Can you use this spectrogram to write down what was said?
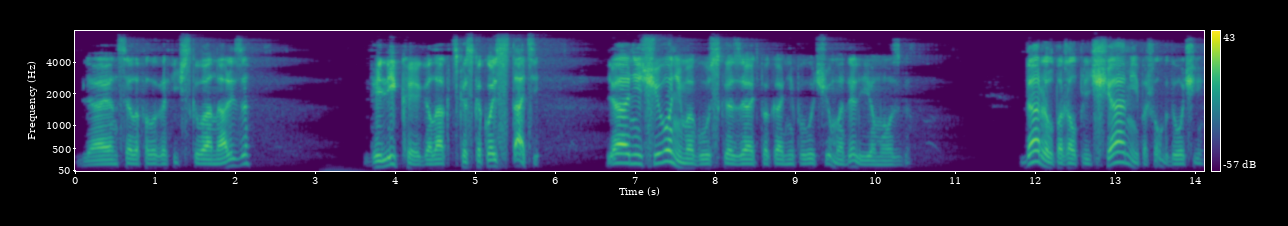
«Для энцелофолографического анализа?» «Великая галактика, с какой стати?» Я ничего не могу сказать, пока не получу модель ее мозга. Даррелл пожал плечами и пошел к дочери.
